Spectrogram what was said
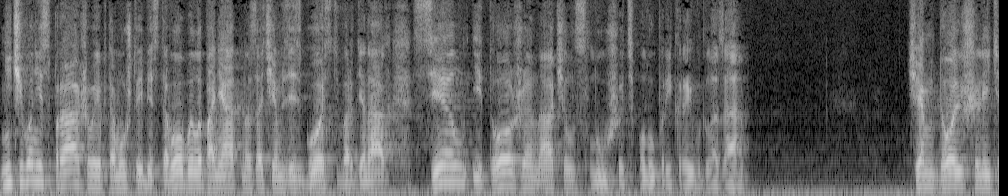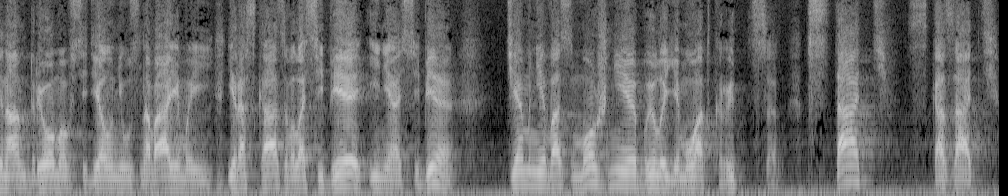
Ничего не спрашивая, потому что и без того было понятно, зачем здесь гость в орденах, сел и тоже начал слушать, полуприкрыв глаза. Чем дольше лейтенант Дремов сидел неузнаваемый и рассказывал о себе и не о себе, тем невозможнее было ему открыться, встать, сказать,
